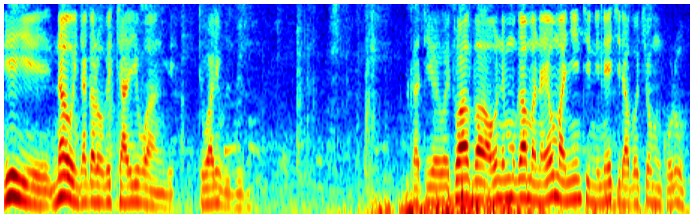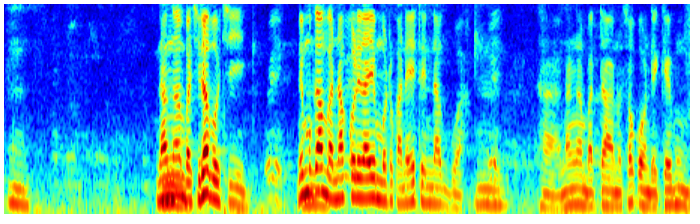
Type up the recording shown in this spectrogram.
iye naawe njagala obe kyali wange tiwali buzibu. Kati we twavaawo nemugamba naye omanyi nti nina ekirabo ky'omukulu. Naŋŋamba kirabo ki? Nemugamba nakolerayo emmotoka naye tenaggwa Ha, naŋŋamba ttaano sokondekemu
